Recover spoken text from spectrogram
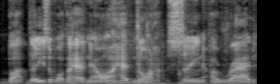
But these are what they had. Now, I had not seen a RAD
